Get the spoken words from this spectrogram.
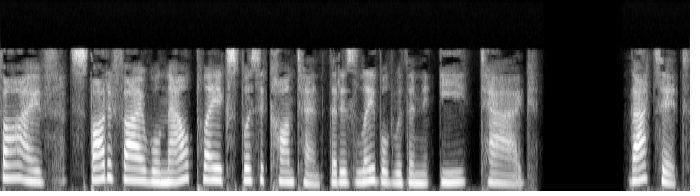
5. Spotify will now play explicit content that is labeled with an E tag. That's it.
